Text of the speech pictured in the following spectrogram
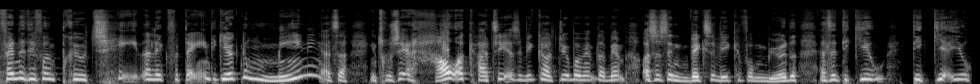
fanden er det for en prioritet at lægge for dagen? Det giver jo ikke nogen mening. Altså, introducere et hav af karakterer, så vi ikke kan holde styr på, hvem der er hvem, og så sende dem væk, så vi ikke kan få dem myrdet. Altså, det giver jo, det giver jo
